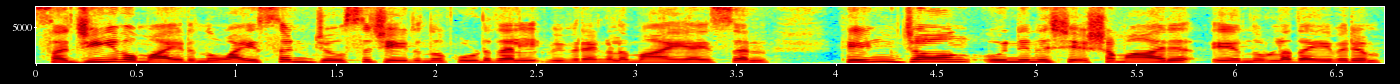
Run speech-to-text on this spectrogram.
സജീവമായിരുന്നു. ഐസൺ ജോസ് ചേരുന്നു കൂടുതൽ വിവരങ്ങളുമായി. ഐസൺ കിങ് ജോങ് ഉന്നിന് ശേഷം ആര് എന്നുള്ളത് ഇവരും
